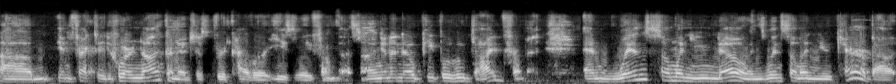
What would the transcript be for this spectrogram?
um, infected who are not going to just recover easily from this. I'm going to know people who died from it. And when someone you know and when someone you care about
